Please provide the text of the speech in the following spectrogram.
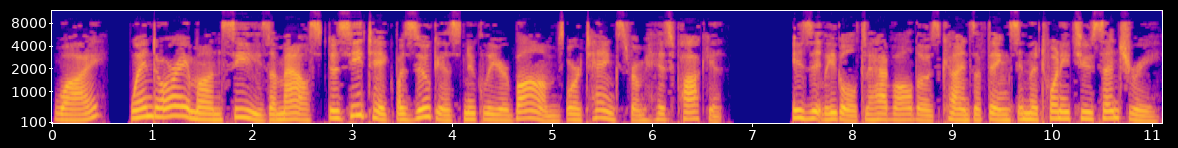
Why? When Doraemon sees a mouse, does he take bazookas, nuclear bombs, or tanks from his pocket? Is it legal to have all those kinds of things in the 22nd century?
